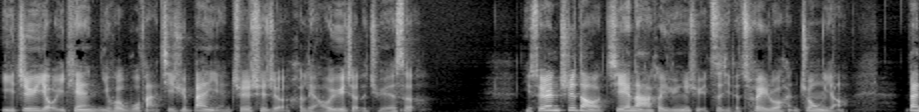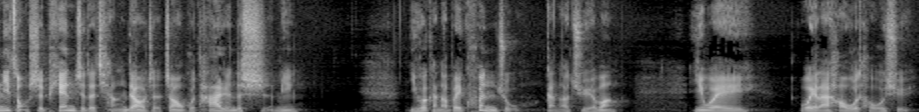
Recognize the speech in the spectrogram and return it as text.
以至于有一天你会无法继续扮演支持者和疗愈者的角色。你虽然知道接纳和允许自己的脆弱很重要，但你总是偏执地强调着照顾他人的使命。你会感到被困住，感到绝望，因为未来毫无头绪，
